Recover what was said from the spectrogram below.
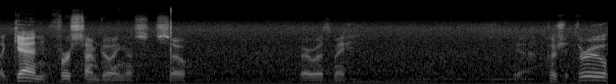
Again, first time doing this, so bear with me. Yeah, push it through,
